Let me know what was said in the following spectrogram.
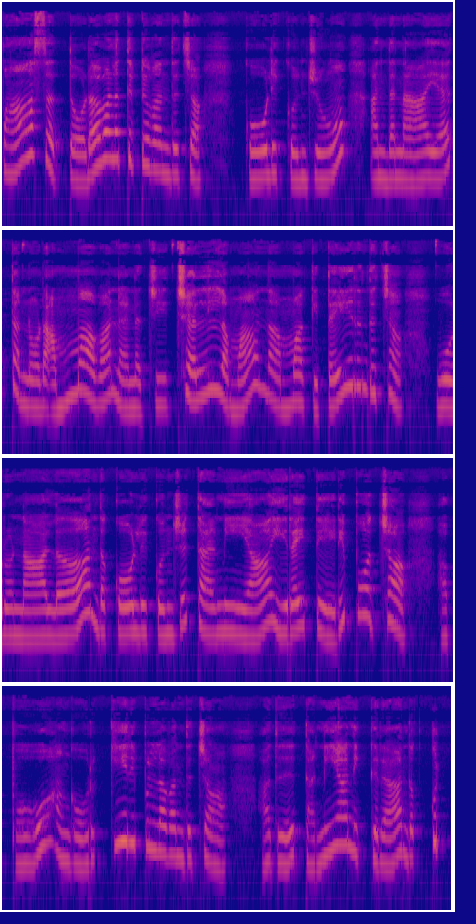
பாசத்தோட வளர்த்துட்டு வந்துச்சான் கோழி குஞ்சும் அந்த நாயை தன்னோட அம்மாவாக நினச்சி செல்லமாக அந்த அம்மா கிட்டே இருந்துச்சான் ஒரு நாள் அந்த கோழி குஞ்சு தனியாக இறை தேடி போச்சான் அப்போது அங்கே ஒரு கீரிப்புள்ள வந்துச்சான் அது தனியாக நிற்கிற அந்த குட்டி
